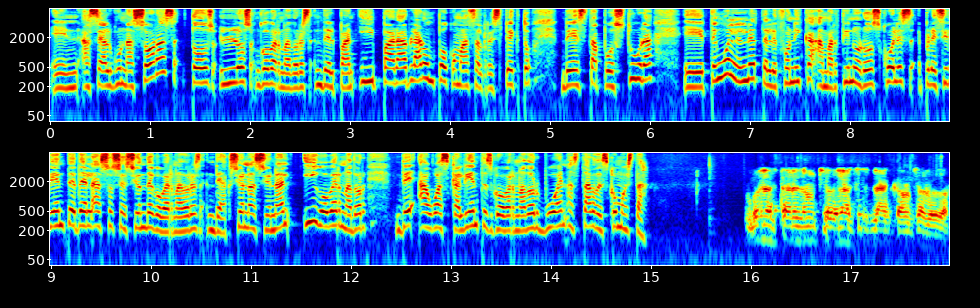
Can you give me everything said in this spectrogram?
en hace algunas horas, todos los gobernadores del PAN. Y para hablar un poco más al respecto de esta postura, eh, tengo en la línea telefónica a Martín Orozco, él es presidente de la Asociación de Gobernadores de Acción Nacional y gobernador de Aguascalientes. Gobernador, buenas tardes, ¿cómo está? Buenas tardes, muchas gracias Blanca, un saludo.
